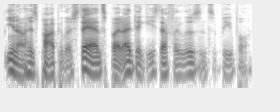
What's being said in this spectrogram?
you know, his popular stance. But I think he's definitely losing some people.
